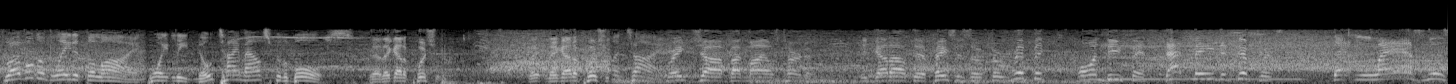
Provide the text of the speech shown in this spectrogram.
struggled of late at the line. Point lead, no timeouts for the Bulls. Yeah, they got to push it. They, they got to push it. On time. Great job by Miles Turner. He got out there. Pacers are terrific on defense. That made the difference. That last little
